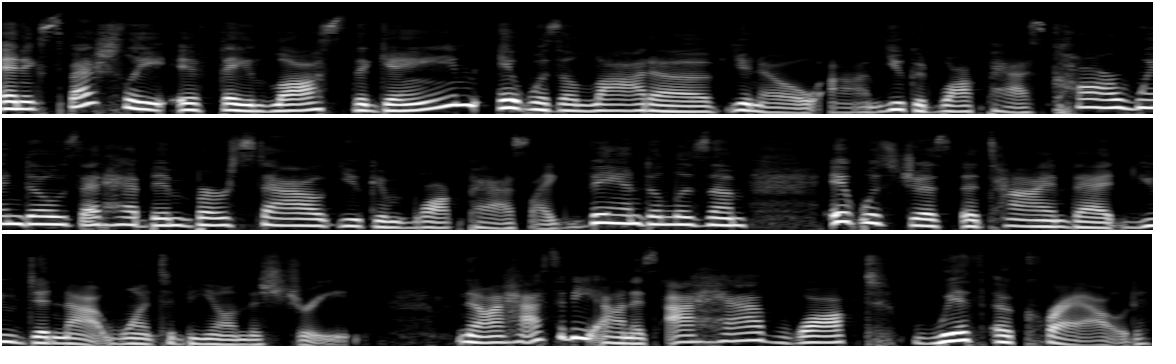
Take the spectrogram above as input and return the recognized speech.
And especially if they lost the game, it was a lot of, you know, um, you could walk past car windows that had been burst out. You can walk past like vandalism. It was just a time that you did not want to be on the street. Now, I have to be honest, I have walked with a crowd.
